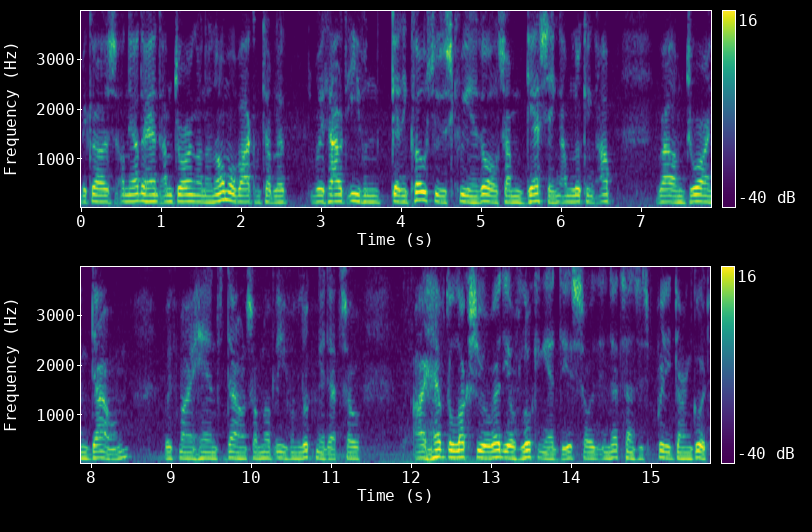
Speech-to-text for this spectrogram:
because on the other hand I'm drawing on a normal Wacom tablet without even getting close to the screen at all. So I'm guessing I'm looking up while I'm drawing down with my hands down so I'm not even looking at that. So I have the luxury already of looking at this so in that sense it's pretty darn good.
